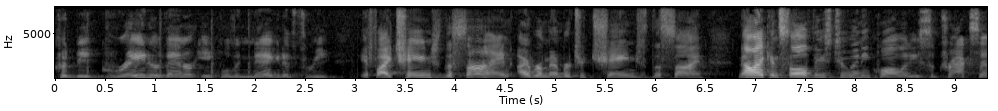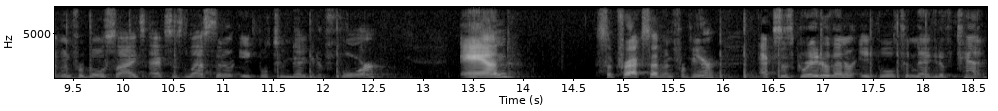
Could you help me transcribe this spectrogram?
could be greater than or equal to negative 3. If I change the sign, I remember to change the sign. Now I can solve these two inequalities, subtract 7 for both sides. x is less than or equal to negative 4. And subtract 7 from here. x is greater than or equal to negative 10.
